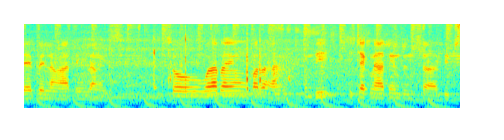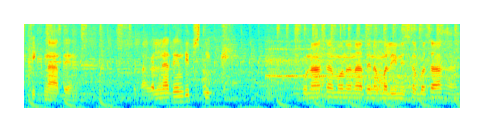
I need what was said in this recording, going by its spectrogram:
level ng ating langis. So wala tayong paraan, kundi i-check natin dun sa dipstick natin. Tanggalin natin yung dipstick. Punasan muna natin ng malinis na basahan.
